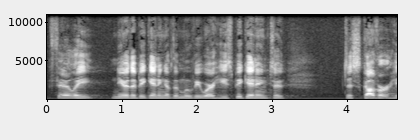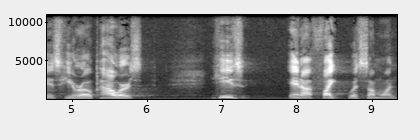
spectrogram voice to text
fairly near the beginning of the movie, where he's beginning to discover his hero powers, he's in a fight with someone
